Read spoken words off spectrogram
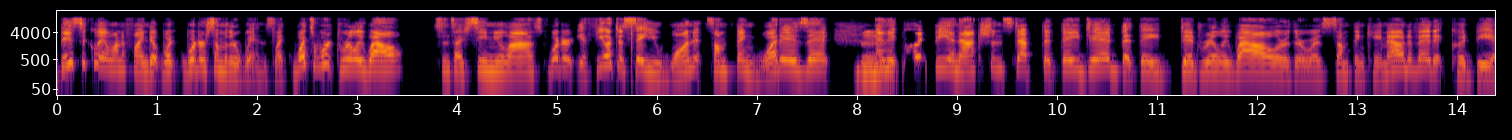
basically i want to find out what what are some of their wins? Like what's worked really well since I've seen you last? What are if you had to say you wanted something, what is it? Mm. And it could be an action step that they did that they did really well, or there was something came out of it. It could be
